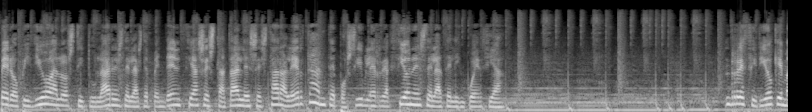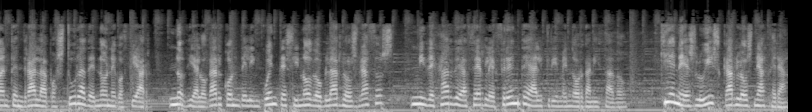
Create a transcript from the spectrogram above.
pero pidió a los titulares de las dependencias estatales estar alerta ante posibles reacciones de la delincuencia. Refirió que mantendrá la postura de no negociar, no dialogar con delincuentes y no doblar los brazos, ni dejar de hacerle frente al crimen organizado. ¿Quién es Luis Carlos Nájera?.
